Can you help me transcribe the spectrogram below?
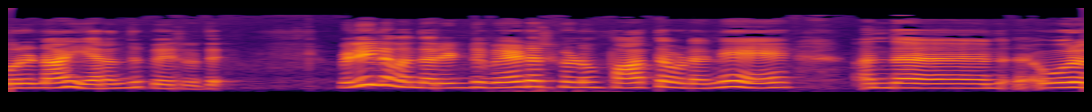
ஒரு நாய் இறந்து போயிடுறது. வெளியில் வந்த ரெண்டு வேடர்களும் பார்த்த உடனே அந்த ஒரு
